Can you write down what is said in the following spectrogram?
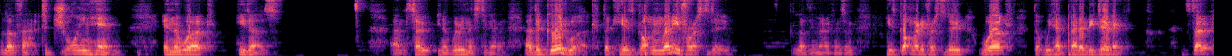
Love that to join Him in the work He does. Um, so you know we're in this together. Uh, the good work that He has gotten ready for us to do. Love the Americanism. He's gotten ready for us to do work that we had better be doing. So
